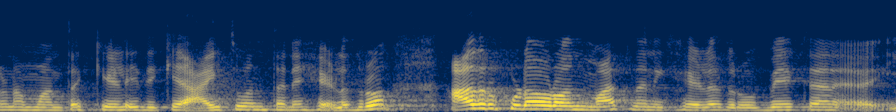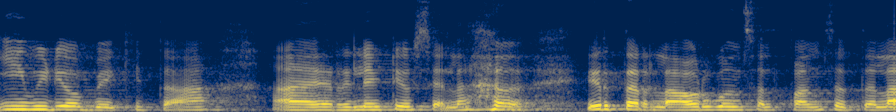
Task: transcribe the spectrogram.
ಕಣಮ್ಮ ಅಂತ ಕೇಳಿದ್ದಕ್ಕೆ ಆಯಿತು ಅಂತಲೇ ಹೇಳಿದ್ರು. ಆದರೂ ಕೂಡ ಅವ್ರು ಒಂದು ಮಾತು ನನಗೆ ಹೇಳಿದ್ರು, ಬೇಕಾ, ಈ ವಿಡಿಯೋ ಬೇಕಿತ್ತಾ? ರಿಲೇಟಿವ್ಸ್ ಎಲ್ಲ ಇರ್ತಾರಲ್ಲ ಅವ್ರಿಗೊಂದು ಸ್ವಲ್ಪ ಅನ್ಸುತ್ತಲ್ಲ,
